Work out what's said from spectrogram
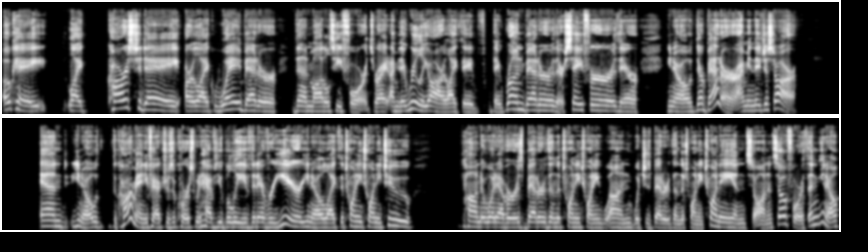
okay like cars today are like way better than Model T Fords, right? I mean, they really are. Like they they run better, they're safer, they're you know they're better. I mean, they just are. And you know, the car manufacturers, of course, would have you believe that every year, you know, like the 2022 Honda whatever is better than the 2021, which is better than the 2020, and so on and so forth. And you know,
